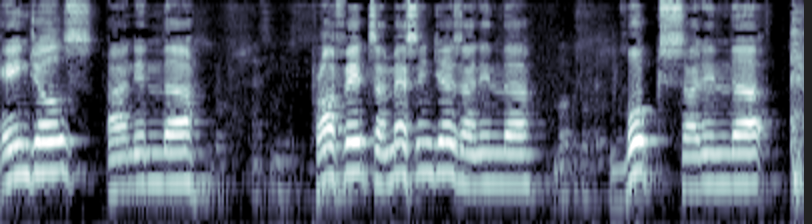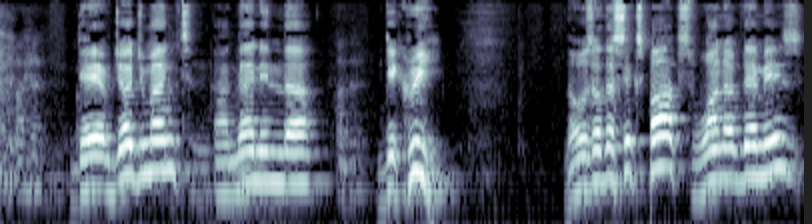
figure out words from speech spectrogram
angels and in the prophets and messengers and in the books and in the day of judgment and then in the decree. Those are the six parts. One of them is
